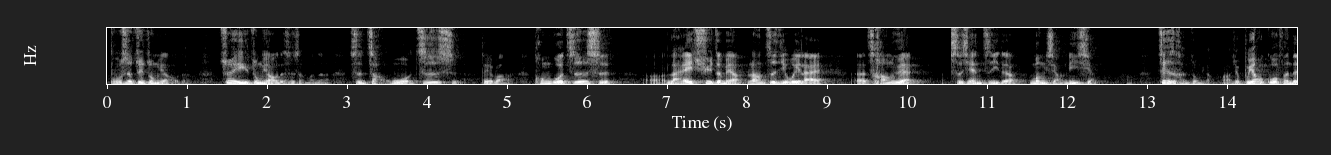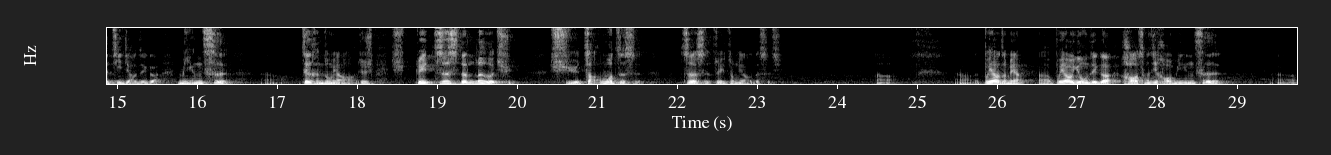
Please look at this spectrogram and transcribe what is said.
不是最重要的，最重要的是什么呢？是掌握知识，对吧？通过知识呃来去怎么样让自己未来。呃，长远实现自己的梦想理想，这个是很重要啊！就不要过分的计较这个名次啊，这个很重要啊！就是对知识的乐趣，学掌握知识，这是最重要的事情啊啊！不要怎么样啊？不要用这个好成绩、好名次，嗯，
